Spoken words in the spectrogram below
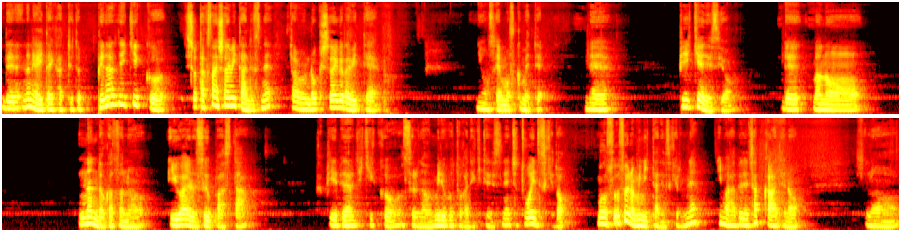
で、何が言いたいかっていうと、ペナルティキック、たくさん試合見たんですね。多分6試合ぐらい見て、日本戦も含めて。で、PK ですよ。で、あの、何度かその、いわゆるスーパースター、ペナルティキックをするのを見ることができてですね、ちょっと遠いですけど、もうそういうの見に行ったんですけどね、今は別にサッカーでの、その、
